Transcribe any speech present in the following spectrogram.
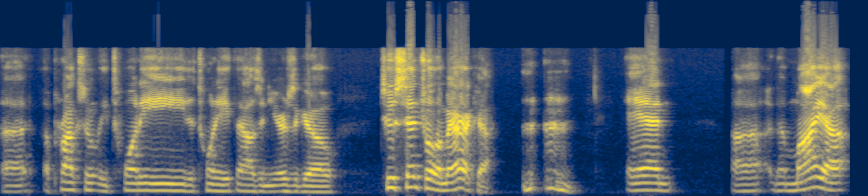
uh, approximately 20 to 28,000 years ago to Central America. and uh, the Maya,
